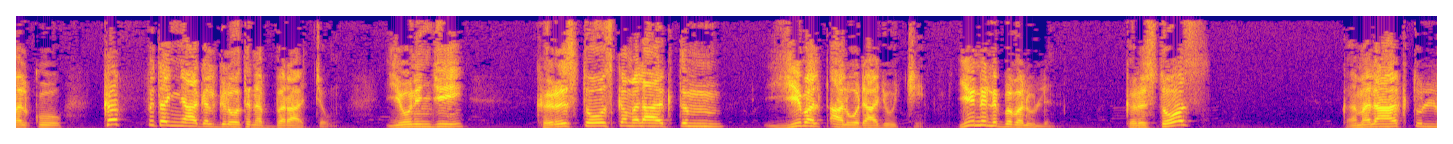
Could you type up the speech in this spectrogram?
መልኩ ከፍተኛ አገልግሎት ነበራቸው። ይሁን እንጂ ክርስቶስ ከመላእክትም ይበልጣል ወዳጆቼ። ይህን ልብ በሉልን። ክርስቶስ ከመላእክት ሁሉ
